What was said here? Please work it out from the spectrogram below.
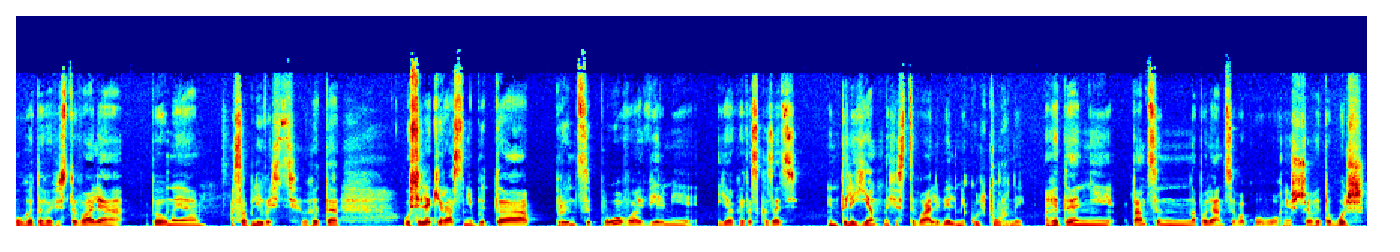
у гэтага фестываля пэўная асаблівасць. Гэта усялякі раз нібыта прынцыпова вельмі як гэта сказаць інтэлігентны фестываль вельмі культурны. Гэта не танцы на палянцы вакол вогнішча гэта больш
